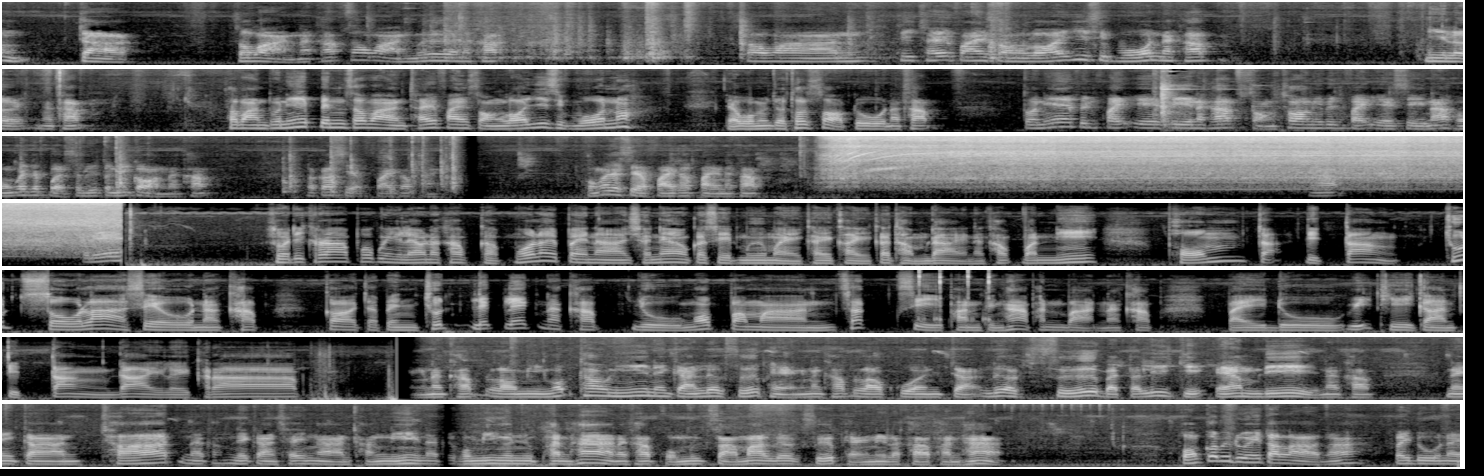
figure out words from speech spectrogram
มจากสว่านนะครับ สว่านมือนะครับ สว่านที่ใช้ไฟ 220 โวลต์นะครับ นี่เลยนะครับ สว่านตัวนี้เป็นสว่านใช้ไฟ 220 โวลต์เนาะเดี๋ยวผมจะทดสอบดูนะครับ ตัวนี้เป็นไฟ AC นะครับสองช่องนี้เป็นไฟ AC นะผมก็จะเปิดสวิตช์ตัวนี้ก่อนนะครับ แล้วก็เสียบไฟเข้าไป ผมก็จะเสียบไฟเข้าไปนะครับนะครับ ทีนี้สวัสดีครับพบกันอีกแล้วนะครับ กับมัวไล่ไปนาชาแนลเกษตรมือใหม่ใครๆก็ทำได้นะครับ วันนี้ผมจะติดตั้งชุดโซลาร์เซลล์นะครับ ก็จะเป็นชุดเล็กๆนะครับ อยู่งบประมาณสัก 4,000ถึง5,000 บาทนะครับ ไปดูวิธีการติดตั้งได้เลยครับนะครับ เรามีงบเท่านี้ในการเลือกซื้อแผงนะครับ เราควรจะเลือกซื้อแบตเตอรี่กี่แอมดีนะครับ ในการชาร์จนะครับในการใช้งานครั้งนี้นะผมมีเงินอยู่พันห้านะครับ ผมสามารถเลือกซื้อแผงในราคาพันห้าผมก็ไปดูในตลาดนะ ไปดูใน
